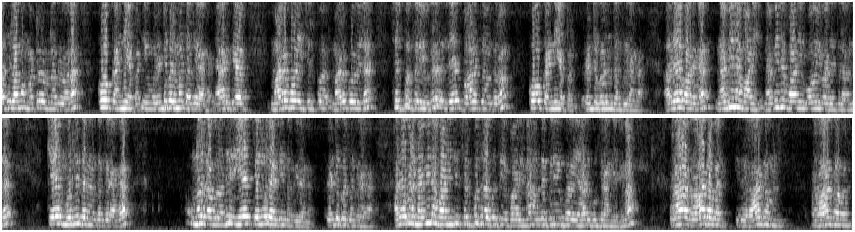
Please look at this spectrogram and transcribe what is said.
அது இல்லாமல் மற்றொரு உணர்வான கோ. கன்னியப்பன். இவங்க ரெண்டு பேருமே தந்துக்கிறாங்க. யாருக்கு? மரபொழி சிற்ப மரபொழியில் சிற்ப பிரிவுக்கு லே. பாலச்சந்திரம் கோ கன்னியப்பன் ரெண்டு பேரும் தந்துக்கிறாங்க. அதே பாருங்க நவீன பாணி நவீன பாணி ஓவிய வாரியத்தில் வந்து கே முரளிதரன் தந்துக்கிறாங்க. இன்னொரு நபர் வந்து ஏ செல்வராஜன் தந்துக்கிறாங்க. ரெண்டு பேர் தந்துக்கிறாங்க. அதே போல நவீன பாணிக்கு சிற்பத்தில் பற்றி பாருங்கன்னா அந்த பிரிவு யாரு கொடுத்துறாங்க கேட்டீங்கன்னா ரா ராகவன். இது ராகவன் ராகவன்.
